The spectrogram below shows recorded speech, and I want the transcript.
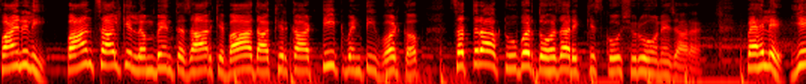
फाइनली पाँच साल के लंबे इंतज़ार के बाद आखिरकार टी ट्वेंटी वर्ल्ड कप 17 अक्टूबर 2021 को शुरू होने जा रहा है। पहले ये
